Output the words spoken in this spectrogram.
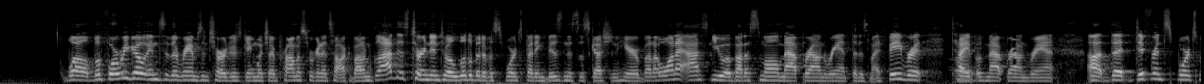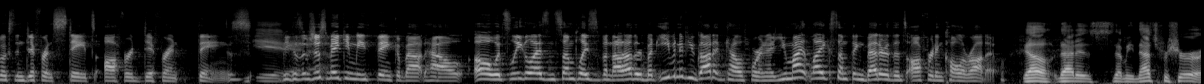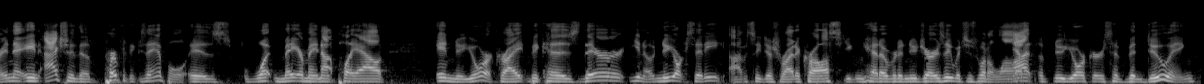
Well, before we go into the Rams and Chargers game, which I promise we're going to talk about, I'm glad this turned into a little bit of a sports betting business discussion here. But I want to ask you about a small Matt Brown rant that is my favorite type right. of Matt Brown rant. Uh, that different sports books in different states offer different things. Yeah. Because it was just making me think about how, oh, it's legalized in some places but not other. But even if you got it in California, you might like something better that's offered in Colorado. Yeah, that is. I mean, that's for sure. And, and actually, the perfect example is what may or may not play out in New York, right? Because they're, you know, New York City, obviously just right across. You can head over to New Jersey, which is what a lot yep. of New Yorkers have been doing.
